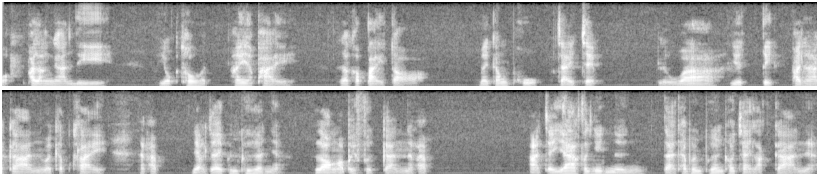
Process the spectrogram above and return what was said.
วกพลังงานดี ยกโทษ ให้อภัย แล้วก็ไปต่อ ไม่ต้องผูกใจเจ็บ หรือว่ายึดติดพนาการไว้กับใครนะครับ อยากจะให้เพื่อนๆเนี่ยลองเอาไปฝึกกันนะครับ อาจจะยากสักนิดนึง แต่ถ้าเพื่อนๆเข้าใจหลักการเนี่ย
